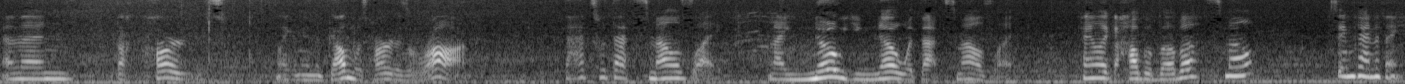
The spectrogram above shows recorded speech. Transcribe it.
And then the cards, like, I mean, the gum was hard as a rock. That's what that smells like. And I know you know what that smells like. Kind of like a Hubba Bubba smell. Same kind of thing.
